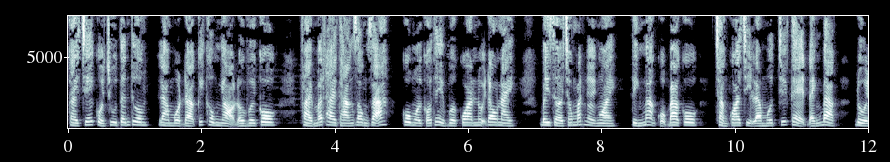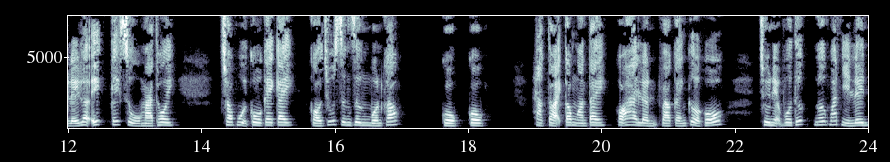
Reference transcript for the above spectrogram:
Cái chết của Chu Tấn Thương là một đả kích không nhỏ đối với cô. Phải mất hai tháng dòng dã, cô mới có thể vượt qua nỗi đau này. Bây giờ trong mắt người ngoài, tính mạng của ba cô chẳng qua chỉ là một chiếc thẻ đánh bạc đổi lấy lợi ích cách xù mà thôi. Chóp mũi cô cay cay, có chút rưng rưng muốn khóc. Cộp, cộp. Hạc toại cong ngón tay, gõ hai lần vào cánh cửa gỗ. Chu niệm vô thức ngước mắt nhìn lên,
